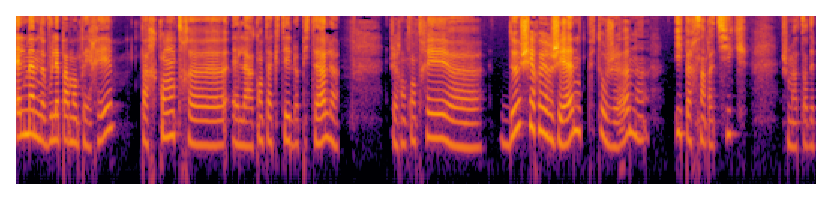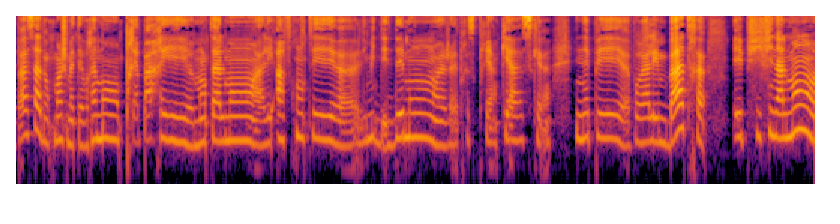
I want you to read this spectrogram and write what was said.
Elle-même ne voulait pas m'opérer. Par contre, elle a contacté l'hôpital j'ai rencontré euh, deux chirurgiennes plutôt jeunes, hyper sympathiques. Je m'attendais pas à ça, donc moi je m'étais vraiment préparée euh, mentalement à aller affronter euh, limite des démons. J'avais presque pris un casque, une épée pour aller me battre. Et puis finalement,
